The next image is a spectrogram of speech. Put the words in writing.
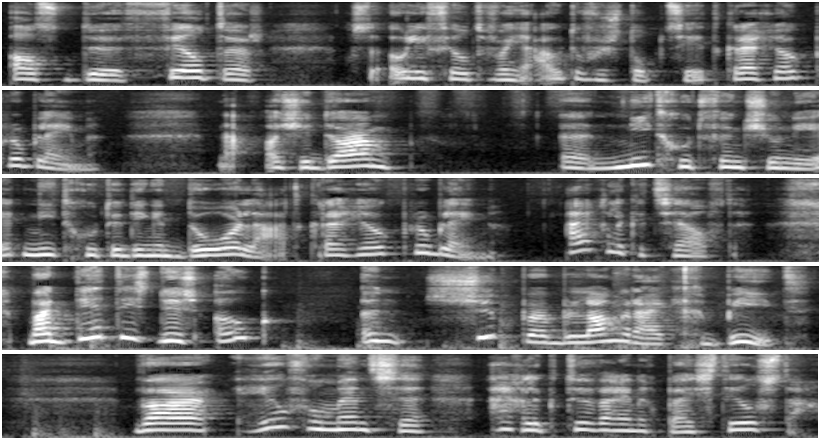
Als de filter, als de oliefilter van je auto verstopt zit, krijg je ook problemen. Nou, als je darm uh, niet goed functioneert, niet goed de dingen doorlaat, krijg je ook problemen. Eigenlijk hetzelfde. Maar dit is dus ook een super belangrijk gebied waar heel veel mensen eigenlijk te weinig bij stilstaan.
